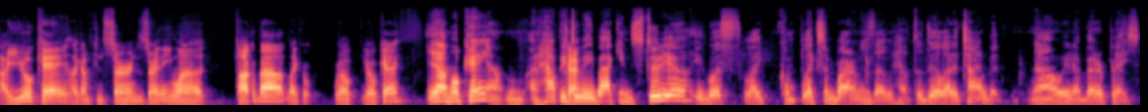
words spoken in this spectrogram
Are you okay? Like I'm concerned. Is there anything you want to talk about? Like you're okay? Yeah, I'm okay. I'm, I'm happy okay. to be back in the studio. It was like complex environments that we have to deal at a time, but now in a better place.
